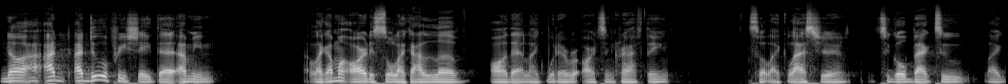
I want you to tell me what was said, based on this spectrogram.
No, I, I I do appreciate that. I mean, like I'm an artist, so like I love all that, like whatever arts and craft thing. So like last year, to go back to like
